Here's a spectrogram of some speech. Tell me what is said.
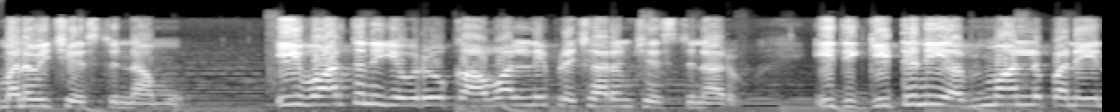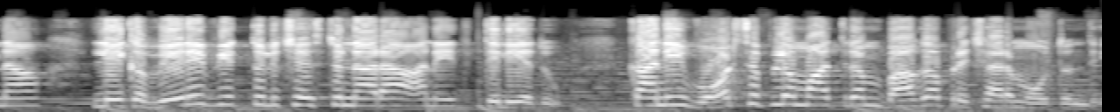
మనవి చేస్తున్నాము. ఈ వార్తను ఎవరో కావాలని ప్రచారం చేస్తున్నారు. ఇది గిట్టని అభిమానుల పనేనా? లేక వేరే వ్యక్తులు చేస్తున్నారా అనేది తెలియదు. కానీ వాట్సాప్లో మాత్రం బాగా ప్రచారం అవుతుంది.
